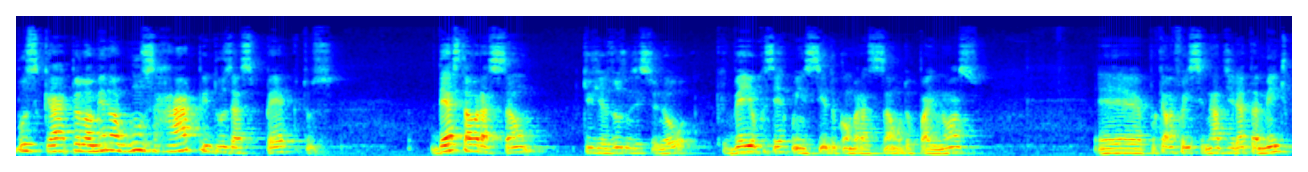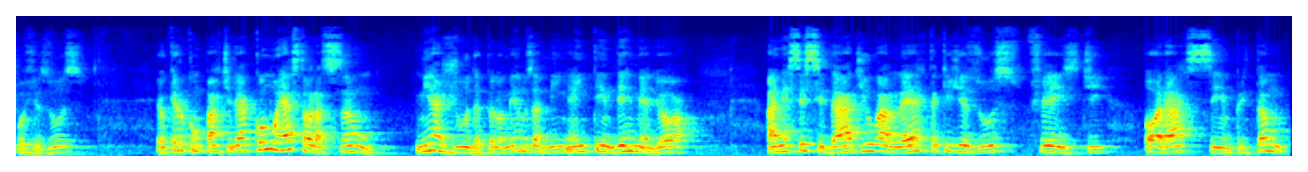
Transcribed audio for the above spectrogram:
buscar pelo menos alguns rápidos aspectos desta oração que Jesus nos ensinou que veio ser conhecido como oração do Pai Nosso, é, porque ela foi ensinada diretamente por Jesus, eu quero compartilhar como esta oração me ajuda, pelo menos a mim, a entender melhor a necessidade e o alerta que Jesus fez de orar sempre. Então,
